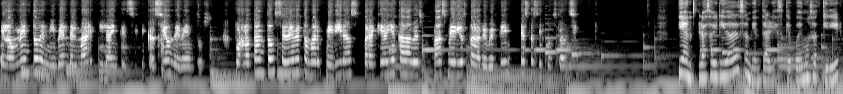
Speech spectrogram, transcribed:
el aumento del nivel del mar y la intensificación de eventos. Por lo tanto, se debe tomar medidas para que haya cada vez más medios para revertir esta circunstancia. Bien, las habilidades ambientales que podemos adquirir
